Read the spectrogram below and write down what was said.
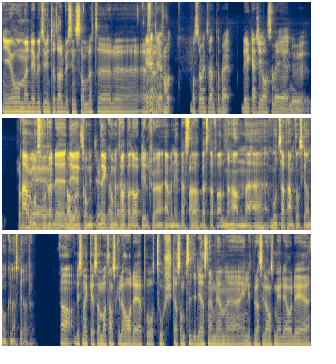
Jo, men det betyder inte att arbetstillståndet är, eh, är, Är det inte det? Må, måste de inte vänta på det? Det är kanske jag som är nu... Ja, måste är det, det, 00.43, kom, det kommer ta ett eh, par dagar till tror jag, även i bästa, Ja. bästa fall. Men han, mot Southampton ska han nog kunna spela tror jag. Ja, det snackades om att han skulle ha det på torsdag som tidigast, nämligen eh, enligt brasiliansk media och det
